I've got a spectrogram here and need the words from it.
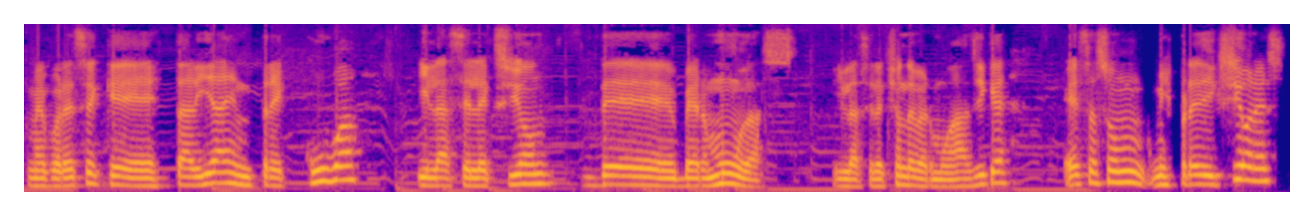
Me parece que estaría entre Cuba y la selección de Bermudas. Y la selección de Bermudas. Así que esas son mis predicciones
